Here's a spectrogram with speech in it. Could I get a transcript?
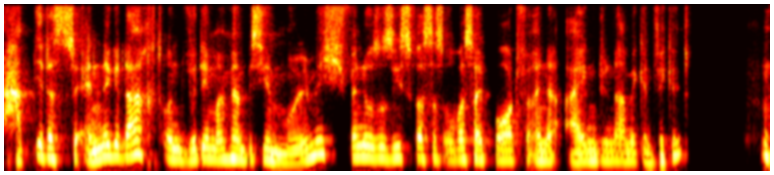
Habt ihr das zu Ende gedacht und wird dir manchmal ein bisschen mulmig, wenn du so siehst, was das Oversight Board für eine Eigendynamik entwickelt?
